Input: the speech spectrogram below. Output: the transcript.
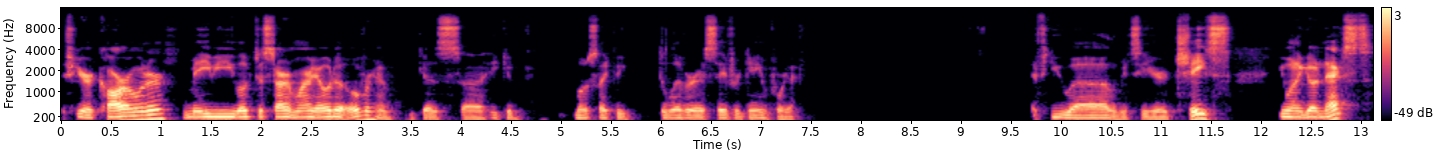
if you're a Carr owner, maybe look to start Mariota over him because uh, he could most likely deliver a safer game for you. If you uh, let me see here, Chase, you want to go next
